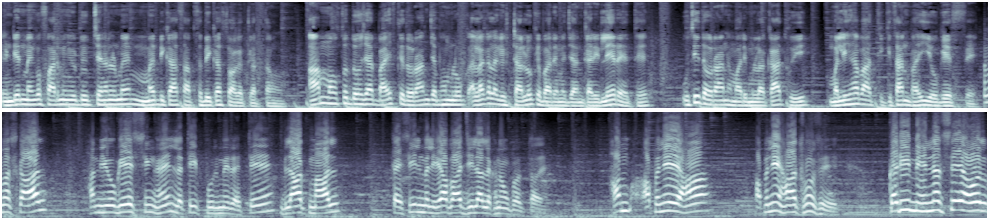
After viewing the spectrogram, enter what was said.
Indian mango farming YouTube channel में मैं विकास, आप सभी का स्वागत करता हूँ। आम महोत्सव 2022 के दौरान जब हम लोग अलग अलग स्टालों के बारे में जानकारी ले रहे थे उसी दौरान हमारी मुलाकात हुई मलिहाबाद के किसान भाई योगेश से। नमस्कार, हम योगेश सिंह हैं, लतीफपुर में रहते हैं, ब्लॉक माल, तहसील मलिहाबाद, जिला लखनऊ पड़ता है। हम अपने यहाँ, अपने हाथों से, कड़ी मेहनत से और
